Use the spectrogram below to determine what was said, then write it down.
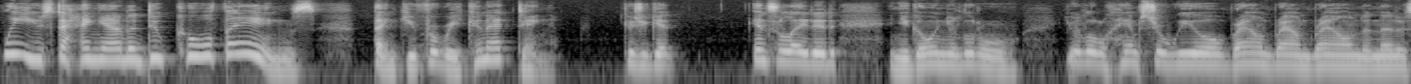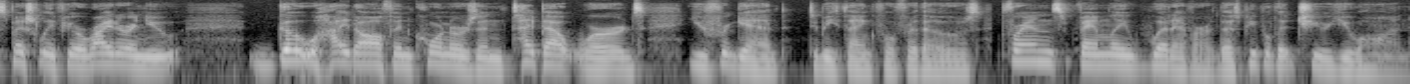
we used to hang out and do cool things. Thank you for reconnecting. Because you get insulated and you go in your little your little hamster wheel round round round and then especially if you're a writer and you go hide off in corners and type out words you forget to be thankful for those friends family whatever those people that cheer you on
